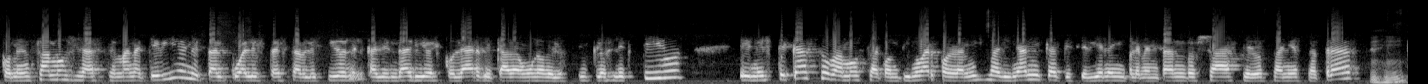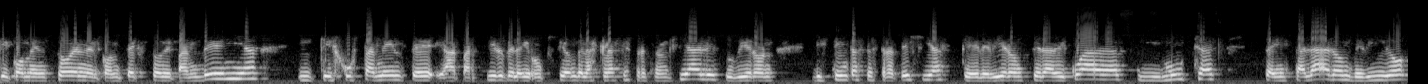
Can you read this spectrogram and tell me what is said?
comenzamos la semana que viene, tal cual está establecido en el calendario escolar de cada uno de los ciclos lectivos. En este caso vamos a continuar con la misma dinámica que se viene implementando ya hace dos años atrás, que comenzó en el contexto de pandemia y que justamente a partir de la irrupción de las clases presenciales tuvieron distintas estrategias que debieron ser adecuadas y muchas se instalaron debido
